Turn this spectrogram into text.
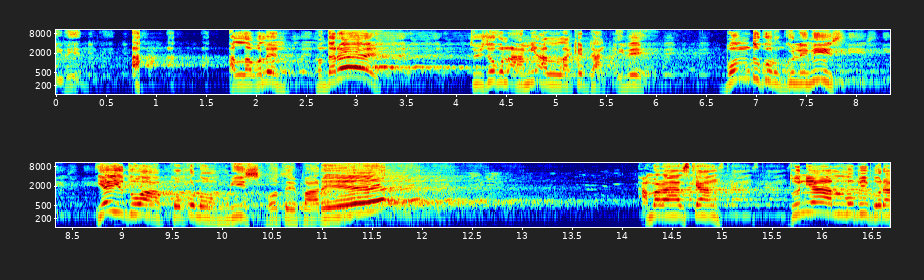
দিবেন, আল্লাহ বলেন, বন্দারে, তুই যখন আমি আল্লাহকে ডাক দিবে, বন্ধ কর গুলি মিস, এই দোয়া কখনো মিস হতে পারে আমরা আজকে দুনিয়া আল্লবি পরে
